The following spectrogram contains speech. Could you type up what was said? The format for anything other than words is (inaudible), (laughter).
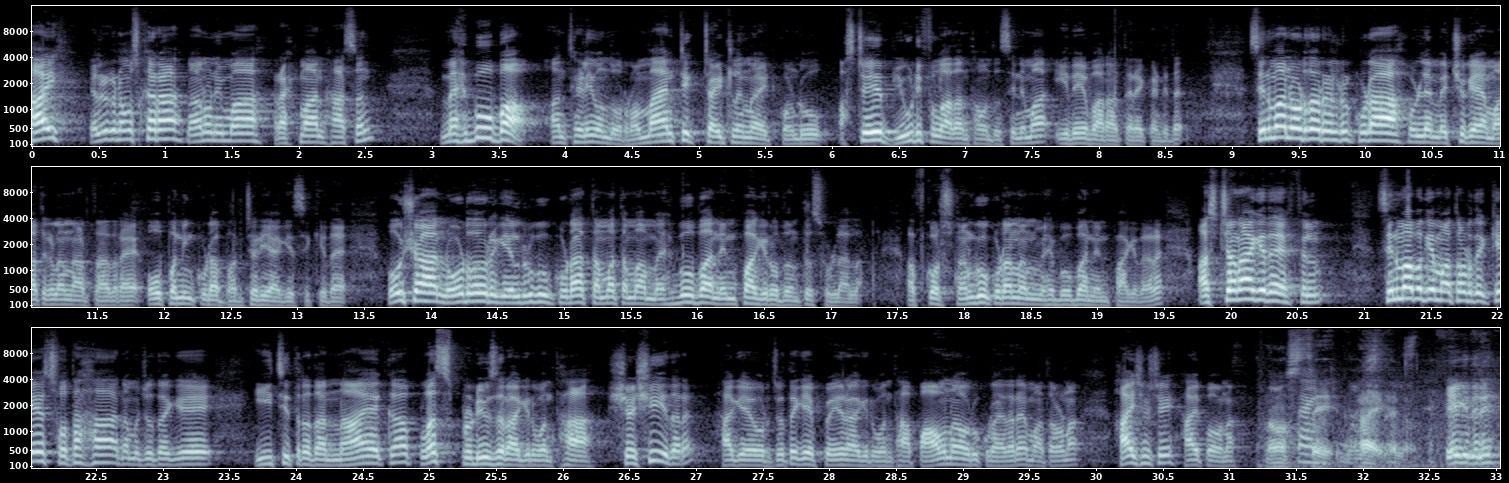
Hi ಎಲ್ರಿಗೂ ನಮಸ್ಕಾರ. ನಾನು ನಿಮ್ಮ ರೆಹಮಾನ್ ಹಾಸನ್. ಮೆಹಬೂಬಾ ಅಂಥೇಳಿ ಒಂದು ರೊಮ್ಯಾಂಟಿಕ್ ಟೈಟ್ಲನ್ನು ಇಟ್ಕೊಂಡು ಅಷ್ಟೇ ಬ್ಯೂಟಿಫುಲ್ ಆದಂಥ ಒಂದು ಸಿನಿಮಾ ಇದೇ ವಾರ ತೆರೆ ಕಂಡಿದೆ. ಸಿನಿಮಾ ನೋಡಿದವರೆಲ್ಲರೂ ಕೂಡ ಒಳ್ಳೆ ಮೆಚ್ಚುಗೆಯ ಮಾತುಗಳನ್ನು ಆಡ್ತಾ ಇದ್ದಾರೆ ಓಪನಿಂಗ್ ಕೂಡ ಭರ್ಜರಿಯಾಗಿ ಸಿಕ್ಕಿದೆ. ಬಹುಶಃ ನೋಡಿದವ್ರಿಗೆ ಎಲ್ರಿಗೂ ಕೂಡ ತಮ್ಮ ತಮ್ಮ ಮೆಹಬೂಬಾ ನೆನಪಾಗಿರೋದಂತೂ ಸುಳ್ಳಲ್ಲ. ಅಫ್ಕೋರ್ಸ್ ನನಗೂ ಕೂಡ ನನ್ನ ಮೆಹಬೂಬಾ ನೆನಪಾಗಿದ್ದಾರೆ. ಅಷ್ಟು ಚೆನ್ನಾಗಿದೆ ಫಿಲ್ಮ್ ಸಿನಿಮಾ ಬಗ್ಗೆ ಮಾತಾಡೋದಕ್ಕೆ ಸ್ವತಃ ನಮ್ಮ ಜೊತೆಗೆ ಈ ಚಿತ್ರದ ನಾಯಕ ಪ್ಲಸ್ ಪ್ರೊಡ್ಯೂಸರ್ ಆಗಿರುವಂತಹ ಶಶಿ ಇದ್ದಾರೆ. ಹಾಗೆ ಅವ್ರ ಜೊತೆಗೆ ಪೇರ್ ಆಗಿರುವಂತಹ ಪಾವನ ಅವರು ಕೂಡ ಇದ್ದಾರೆ. ಮಾತಾಡೋಣ. Hi Shashi hi Pavana. ನಮಸ್ತೆ. ಹಾಯ್ ಹಲೋ ಹೇಗಿದ್ದೀರಿ?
